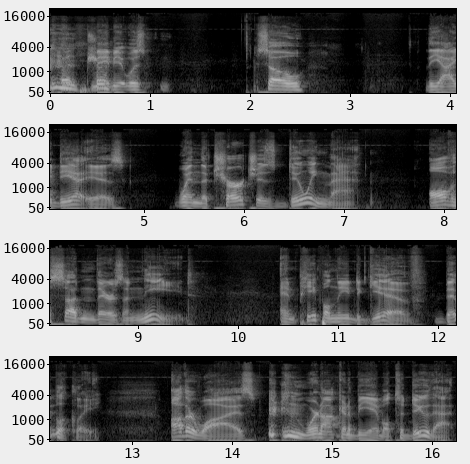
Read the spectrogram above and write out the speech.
Maybe it was. So the idea is when the church is doing that, all of a sudden there's a need and people need to give biblically. Otherwise, we're not going to be able to do that.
